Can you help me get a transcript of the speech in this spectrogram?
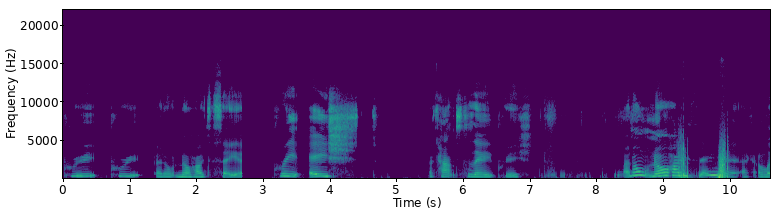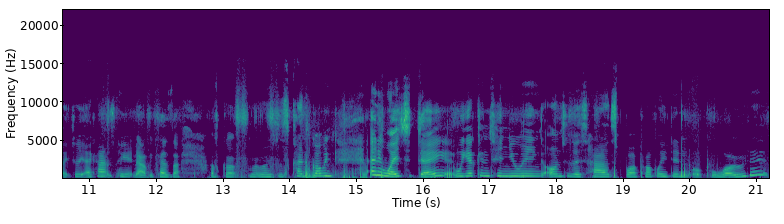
pre, pre. I don't know how to say it priest. I can't say priest. I don't know how to say it. I literally I can't say it now because I, I've got my voice is kind of going. Anyway, today we are continuing on to this house, but I probably didn't upload it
